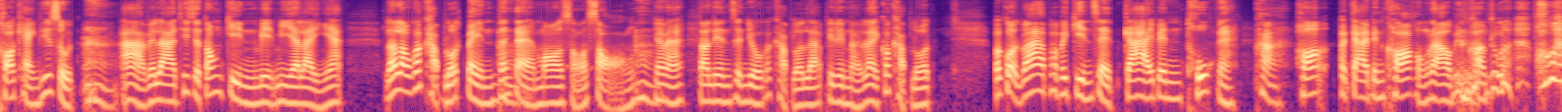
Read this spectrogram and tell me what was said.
คอแข็งที่สุด อ่าอ่าเวลาที่จะต้องกินมีมีอะไรอย่างเงี้ย แล้วเราก็ขับรถเป็นตั้งแต่มศสองอ่าใช่ไหมตอนเรียนเซนโยก็ขับรถแล้วไปเรียนมหาวิทยาลัยก็ขับรถ ปรากฏว่าพอไปกินเสร็จกลายเป็นทุกข์ไงค่ะเพราะกลายเป็นเคราะห์ของเราเป็นความทุกข์เพราะว่า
